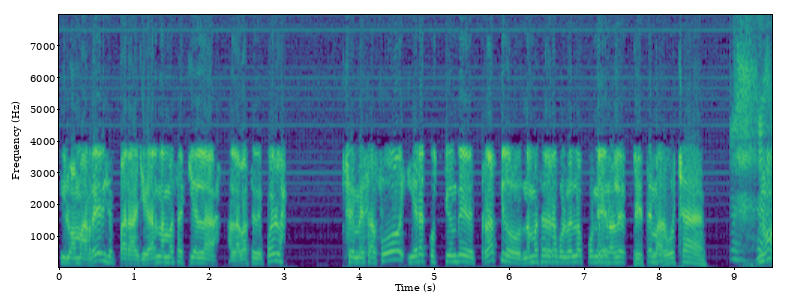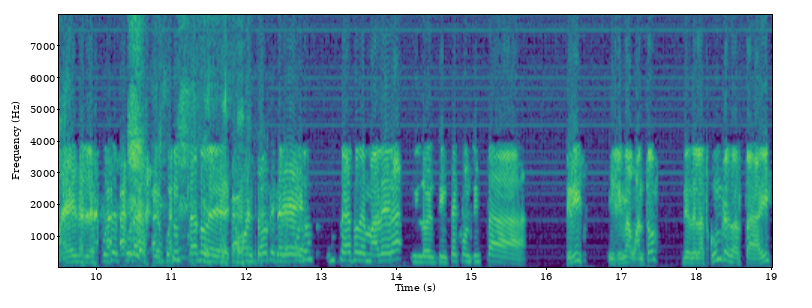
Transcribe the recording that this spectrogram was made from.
y lo amarré, dije, para llegar nada más aquí a la, a la base de Puebla. Se me zafó y era cuestión de rápido, nada más era volverlo a poner. no le pusiste marucha. No, eh, le puse pura, le puse un pedazo de, le puse un, un pedazo de madera y lo encinté con cinta gris y sí me aguantó, desde las cumbres hasta ahí.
